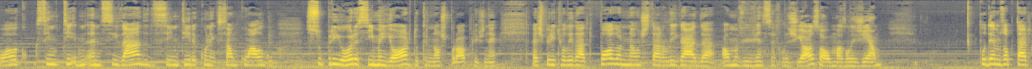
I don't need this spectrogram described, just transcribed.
ou a, sentir, a necessidade de sentir a conexão com algo superior, assim, maior do que nós próprios, né? A espiritualidade pode ou não estar ligada a uma vivência religiosa ou a uma religião. Podemos optar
